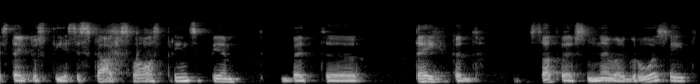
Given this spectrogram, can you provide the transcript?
es teiktu, uz tiesiskākas valsts principiem, bet eh, teikt, ka satversmi nevar grozīt,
